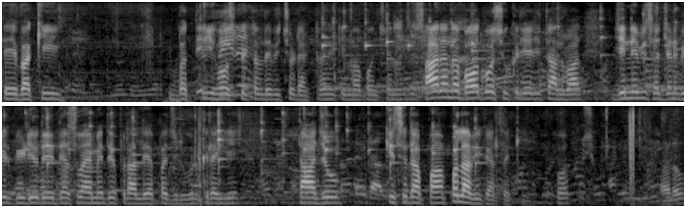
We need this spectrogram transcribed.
ਤੇ ਬਾਕੀ 32 ਹਸਪੀਟਲ ਦੇ ਵਿੱਚੋਂ ਡਾਕਟਰਾਂ ਦੀ ਟੀਮਾਂ ਪਹੁੰਚੀਆਂ ਨੇ। ਜੀ ਸਾਰਿਆਂ ਦਾ ਬਹੁਤ ਬਹੁਤ ਸ਼ੁਕਰੀਆ ਜੀ ਧੰਨਵਾਦ। ਜਿੰਨੇ ਵੀ ਸੱਜਣ ਵੀਰ ਵੀਡੀਓ ਦੇਖਦੇ ਆ ਸੋ ਐਵੇਂ ਦੇ ਉਪਰਾਲੇ ਆਪਾਂ ਜ਼ਰੂਰ ਕਰਾਈਏ ਤਾਂ ਜੋ ਕਿਸੇ ਦਾ ਆਪਾਂ ਭਲਾ ਵੀ ਕਰ ਸਕੀਏ। ਬਹੁਤ ਬਹੁਤ ਸ਼ੁਕਰੀਆ।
